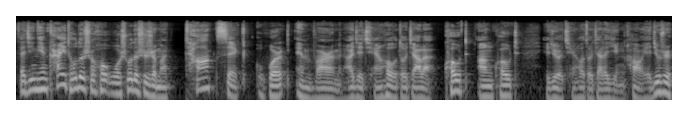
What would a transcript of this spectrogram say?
在今天开头的时候，我说的是什么？toxic work environment，而且前后都加了 quote unquote。也就是前后都加了引号，也就是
